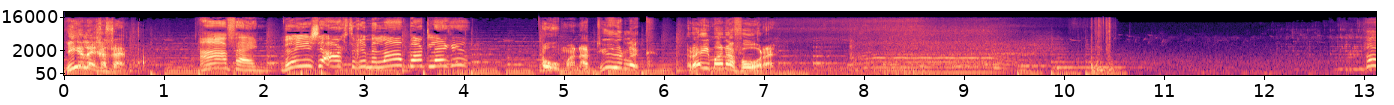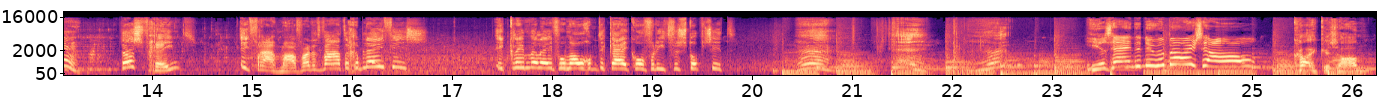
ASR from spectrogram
Hier liggen ze. Ah, fijn. Wil je ze achter in mijn laadbak leggen? Oh, maar natuurlijk. Rij maar naar voren. Hm, dat is vreemd. Ik vraag me af waar het water gebleven is. Ik klim wel even omhoog om te kijken of er iets verstopt zit. Hier zijn de nieuwe buizen al. Kijk eens aan.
